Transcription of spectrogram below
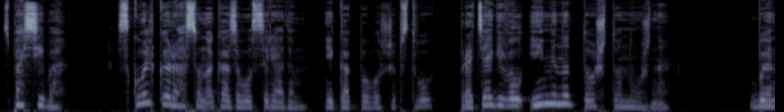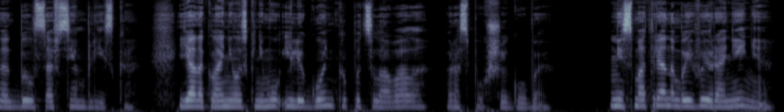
«Спасибо». Сколько раз он оказывался рядом и, как по волшебству, протягивал именно то, что нужно. Беннет был совсем близко. Я наклонилась к нему и легонько поцеловала распухшие губы. Несмотря на боевые ранения,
